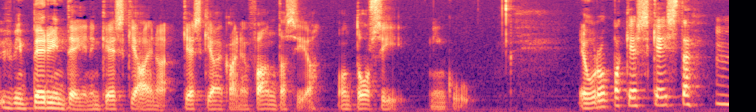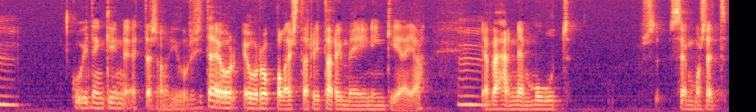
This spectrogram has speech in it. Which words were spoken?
Hyvin perinteinen keskiaina, keskiaikainen fantasia on tosi niin kuin, Eurooppa-keskeistä Mm. kuitenkin, että se on juuri sitä euro- eurooppalaista ritarimeininkiä ja, mm. ja vähän ne muut se- semmoiset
